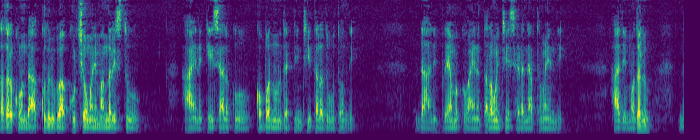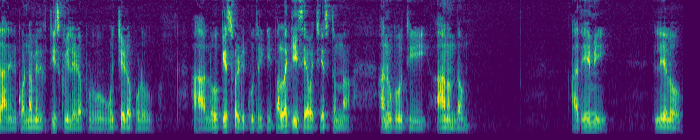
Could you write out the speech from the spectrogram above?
కదలకుండా కుదురుగా కూర్చోమని మందలిస్తూ ఆయన కేశాలకు కొబ్బరి నూనె దట్టించి తలదూవుతోంది దాని ప్రేమకు ఆయన తల వంచేశాడని అర్థమైంది. అది మొదలు దానిని కొండ మీదకు తీసుకువెళ్ళేటప్పుడు వచ్చేటప్పుడు ఆ లోకేశ్వరుడి కూతురికి పల్లకీ సేవ చేస్తున్న అనుభూతి ఆనందం. అదేమి లేలో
